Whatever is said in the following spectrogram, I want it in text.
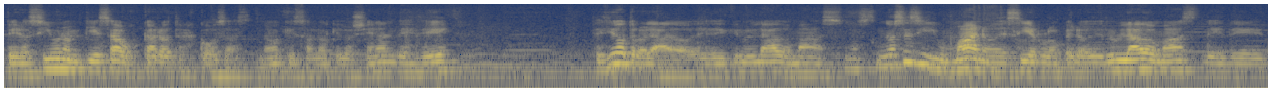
pero sí uno empieza a buscar otras cosas, ¿no? Que son lo que lo llenan desde desde otro lado, desde un lado más, no, sé si humano decirlo, pero desde un lado más de-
